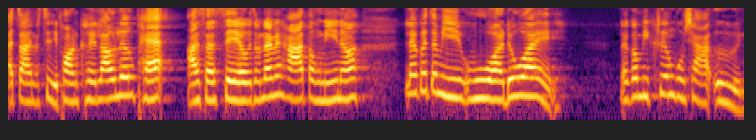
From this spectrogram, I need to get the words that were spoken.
อาจารย์สิริพรเคยเล่าเรื่องแพะอาซาเซลจำได้ไหมคะ ตรงนี้เนาะแล้วก็จะมีวัวด้วย แล้วก็มีเครื่องบูชาอื่น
